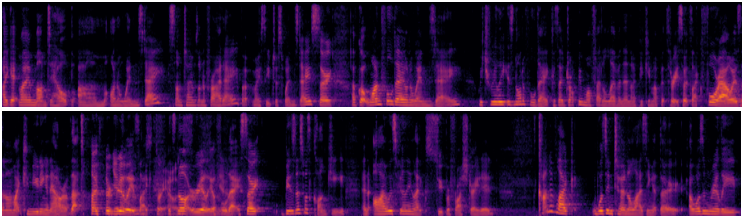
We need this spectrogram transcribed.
I get my mum to help um, on a Wednesday, sometimes on a Friday, but mostly just Wednesdays. So I've got one full day on a Wednesday, which really is not a full day because I drop him off at 11 and I pick him up at 3. So it's like four hours, and I'm like commuting an hour of that time. So Yeah, really, it's it's like, three it's not really a full Yeah. day. So business was clunky, and I was feeling like super frustrated. Kind of like was internalizing it though. I wasn't really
